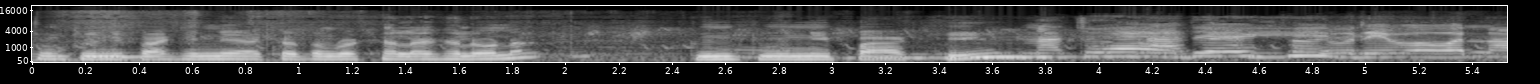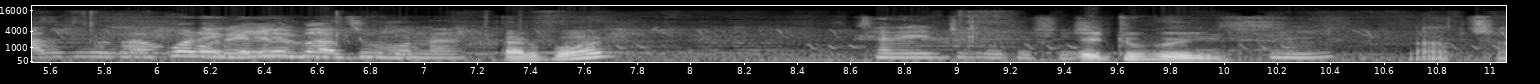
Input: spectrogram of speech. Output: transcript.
টুনটুনি পাখি নিয়ে একটা তোমরা খেলা খেলো না? টুনটুনি পাখি। নাচো না দেখি। ওরে বাবা নাচবো না পড়ে গেলে বাঁচবো না। তারপর? এইটুকুই আচ্ছা।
